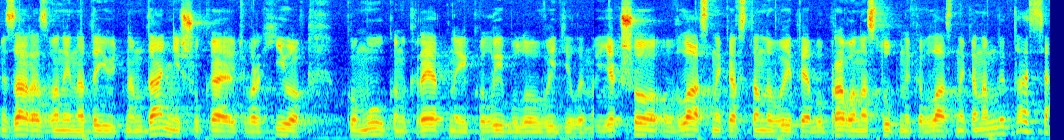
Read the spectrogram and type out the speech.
Зараз вони надають нам дані, шукають в архівах, кому конкретно і коли було виділено. Якщо власника встановити або правонаступника власника нам не вдасться,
